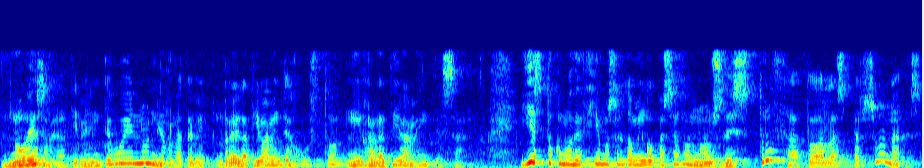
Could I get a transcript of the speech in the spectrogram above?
No es relativamente bueno, ni relativamente justo, ni relativamente santo. Y esto, como decíamos el domingo pasado, nos destroza a todas las personas,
